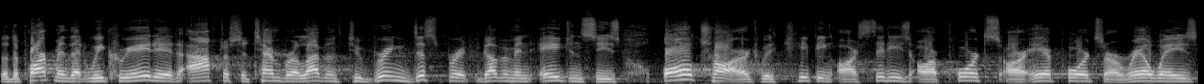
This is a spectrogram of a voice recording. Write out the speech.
the department that we created after September 11th to bring disparate government agencies all charged with keeping our cities, our ports, our airports, our railways,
